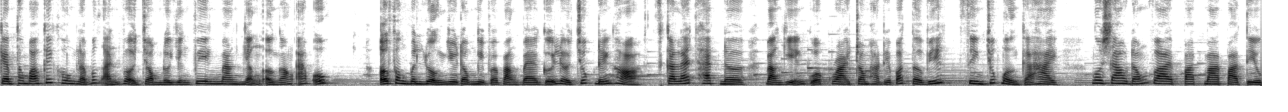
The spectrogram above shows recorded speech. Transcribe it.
kèm thông báo kết hôn là bức ảnh vợ chồng nữ diễn viên mang nhận ở ngón áp út. Ở phần bình luận, nhiều đồng nghiệp và bạn bè gửi lời chúc đến họ. Scarlett Hefner, bạn diễn của Cry trong Harry Potter viết, xin chúc mừng cả hai. Ngôi sao đóng vai Padma Patil.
